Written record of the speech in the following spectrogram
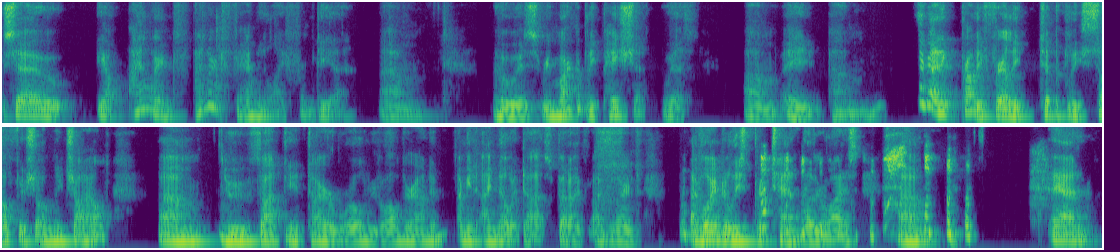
so, you know, I learned I learned family life from Dia, um, who was remarkably patient with um, a um, I think probably fairly typically selfish only child um, who thought the entire world revolved around him. I mean, I know it does, but I've, I've learned I've learned to at least pretend otherwise. Um, and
